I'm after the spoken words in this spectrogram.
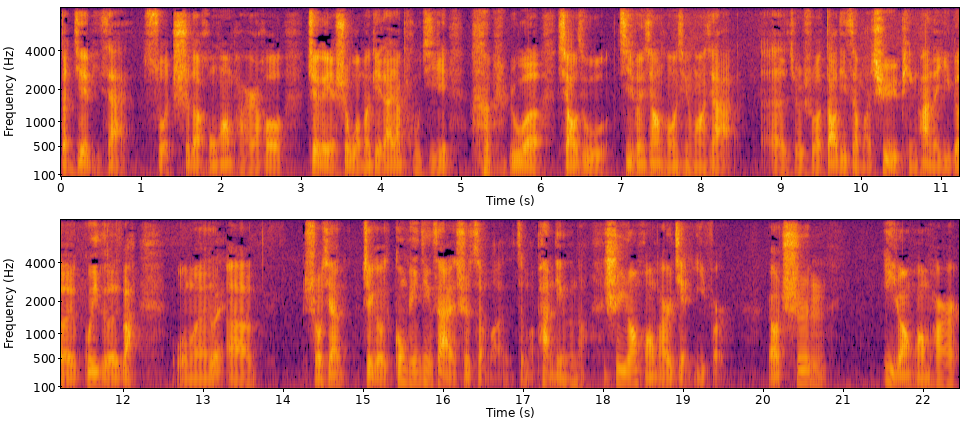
本届比赛所吃的红黄牌，然后这个也是我们给大家普及，如果小组积分相同的情况下，呃，就是说到底怎么去评判的一个规则，对吧？我们呃，首先这个公平竞赛是怎么怎么判定的呢？是一张黄牌减一分，然后吃嗯一张黄牌，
